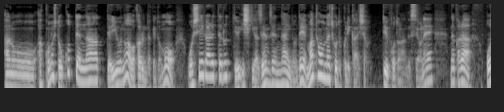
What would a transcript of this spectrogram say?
あのあこの人怒ってんなっていうのは分かるんだけども教えられてるっていう意識が全然ないのでまた同じことを繰り返しちゃうっていうことなんですよねだから教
